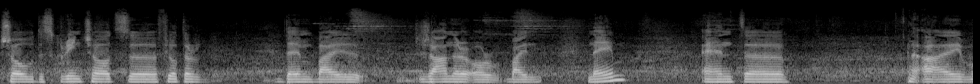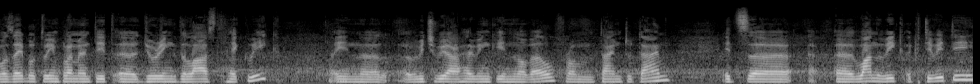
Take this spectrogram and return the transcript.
show the screenshots uh, filter them by genre or by name and uh, I was able to implement it uh, during the last hack week in uh, which we are having in Novell from time to time. It's a, a one week activity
